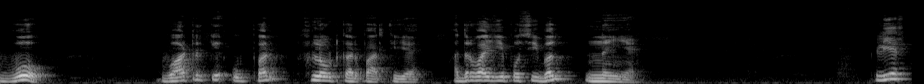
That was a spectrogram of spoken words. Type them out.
वो वाटर के ऊपर फ्लोट कर पाती है। अदरवाइज़ ये पॉसिबल नहीं है। क्लियर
